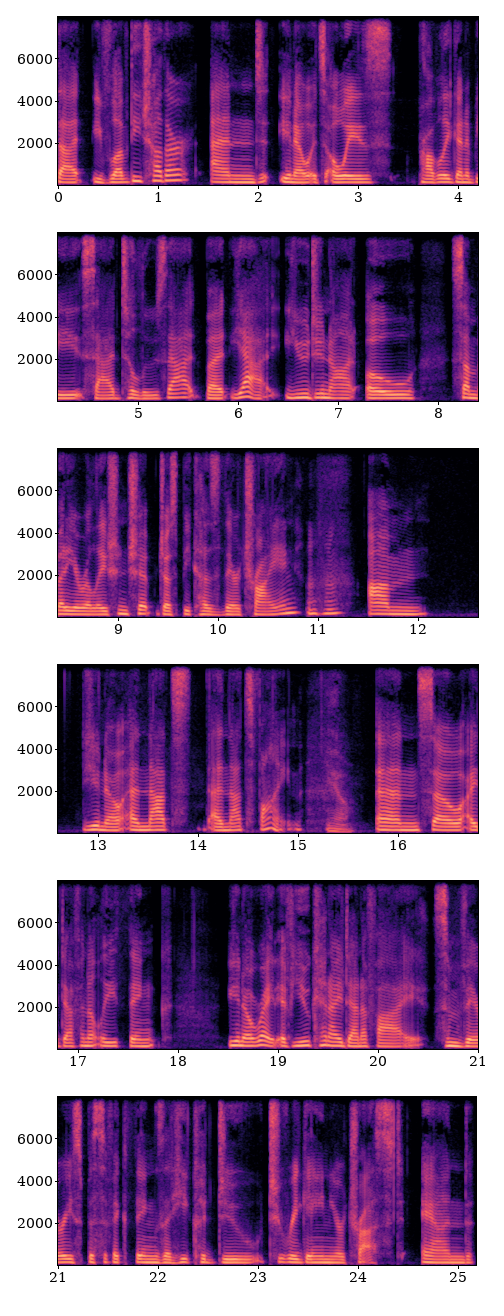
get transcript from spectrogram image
that you've loved each other and you know it's always probably going to be sad to lose that but yeah you do not owe somebody a relationship just because they're trying. Um you know and that's and that's fine. Yeah. and so I definitely think, you know, right, if you can identify some very specific things that he could do to regain your trust and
